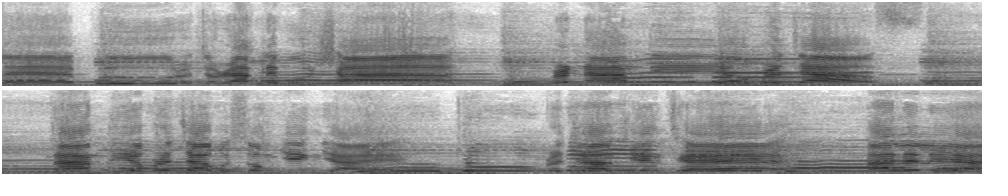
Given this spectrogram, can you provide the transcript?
และบูเราจะรักและบูชา พระนามเดียวพระเจ้า นามเดียวพระเจ้าผู้ทรงยิ่งใหญ่ พระเจ้าเที่ยงแท้ฮาเลลูยา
